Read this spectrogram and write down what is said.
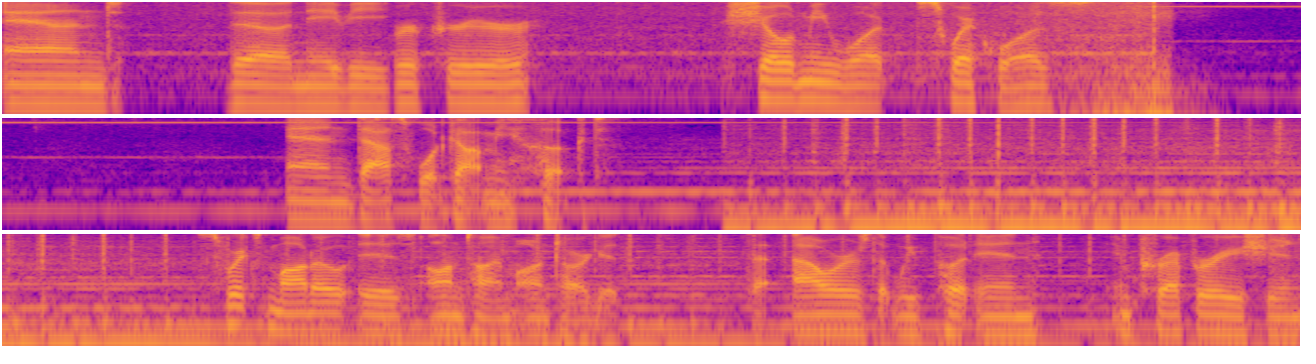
And the Navy recruiter showed me what SWCC was. And that's what got me hooked. SWCC's motto is on time, on target. The hours that we put in in preparation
